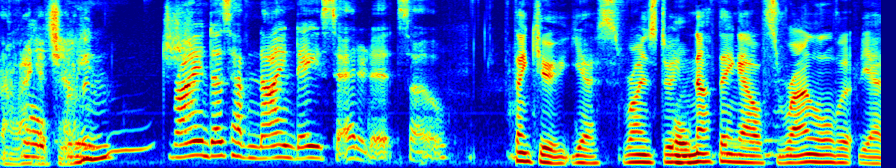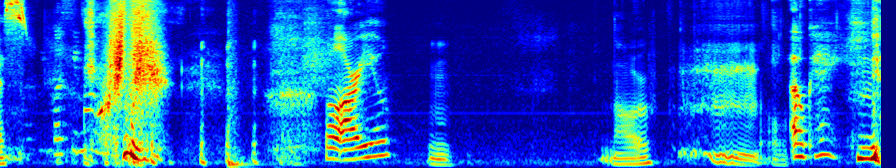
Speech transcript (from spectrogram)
I like Well, a I challenge. mean, Ryan does have nine days to edit it, so Thank you. Yes, Ryan's doing Oh. nothing else. Ryan, all the yes. well, are you mm. No. Oh. okay?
